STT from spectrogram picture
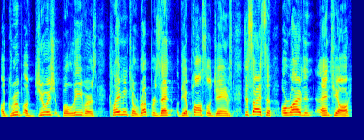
a group of Jewish believers claiming to represent the Apostle James decides to arrive in Antioch,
